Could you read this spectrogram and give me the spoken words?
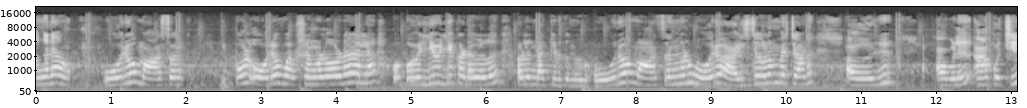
അങ്ങനെ ഓരോ മാസം ഇപ്പോൾ ഓരോ വർഷങ്ങളോടല്ല വലിയ വലിയ കടകൾ അവൾ ഉണ്ടാക്കിയെടുക്കുന്നത്. ഓരോ മാസങ്ങളും ഓരോ ആഴ്ചകളും വെച്ചാണ് അവൾ അവൾ ആ കൊച്ചി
